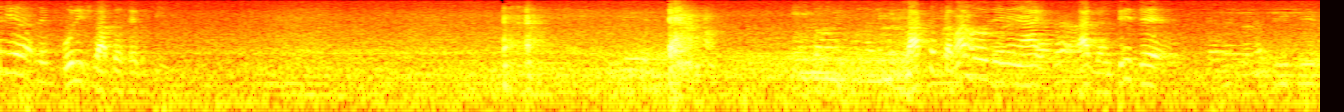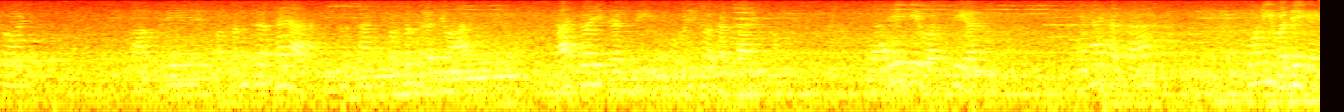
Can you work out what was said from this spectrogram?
જે પોલીસ વાતો છે બધી. પ્રમાણ હોવું જોઈએ આ ગણતરી છે. ગણતરી છે પણ આપણે સ્વતંત્ર થયા હિન્દુસ્તાન સ્વતંત્ર થયો. રાજદ્વારી દ્રષ્ટિ ઓગણીસો સત્તાવીસમાં. ત્યારે જે વસ્તી હતી એના કરતા કોની વધી ગઈ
